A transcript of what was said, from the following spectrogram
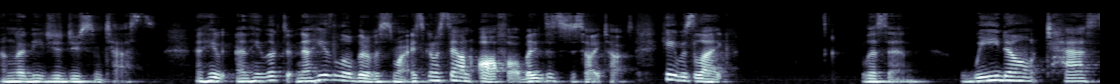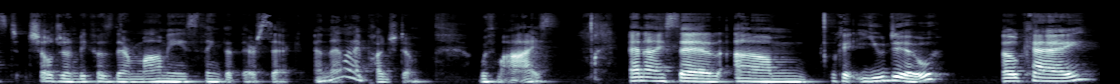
I'm going to need you to do some tests. And he and he looked at now he's a little bit of a smart. It's going to sound awful, but it's just how he talks. He was like, "Listen, we don't test children because their mommies think that they're sick." And then I punched him with my eyes, and I said, um, "Okay, you do, okay."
